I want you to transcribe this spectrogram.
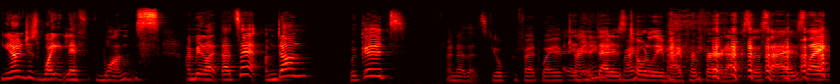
you don't just weight lift once and be like, that's it, I'm done, we're good. I know that's your preferred way of training. That is right? totally my preferred exercise. Like,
